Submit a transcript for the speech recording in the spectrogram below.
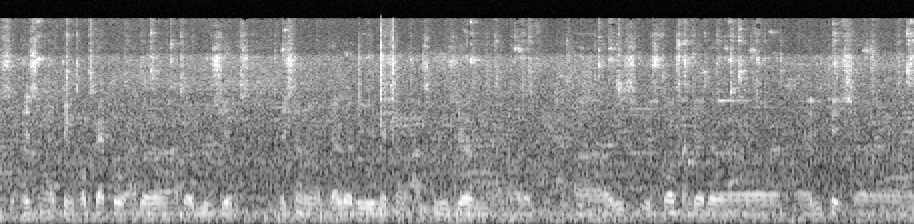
it's a, small thing compared to other other museums, National Gallery, National Arts Museum, and all that, uh, which, which falls under the Heritage uh,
